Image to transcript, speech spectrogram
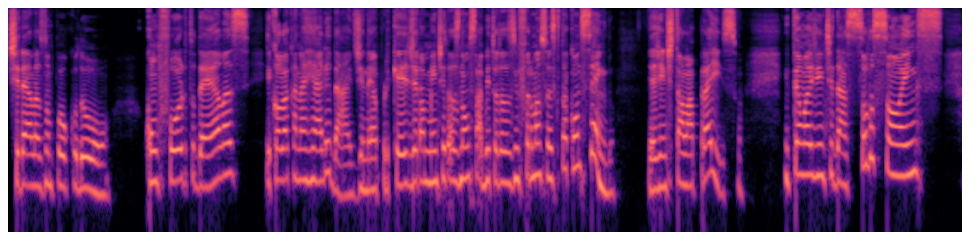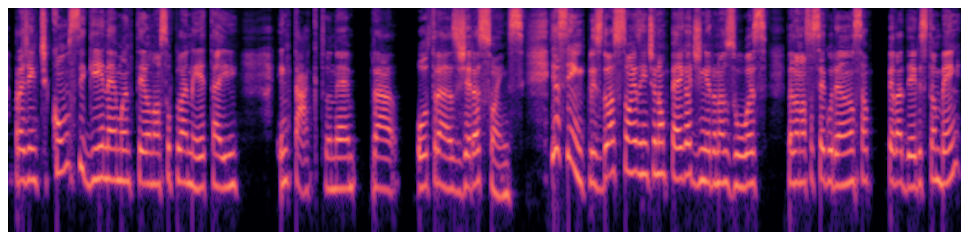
Tira elas um pouco do conforto delas e coloca na realidade, né? Porque geralmente elas não sabem todas as informações que estão acontecendo. E a gente está lá para isso. Então a gente dá soluções para a gente conseguir, né, manter o nosso planeta aí intacto, né, para outras gerações. E é simples, doações a gente não pega dinheiro nas ruas pela nossa segurança, pela deles também,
